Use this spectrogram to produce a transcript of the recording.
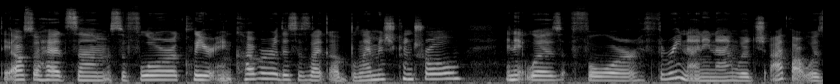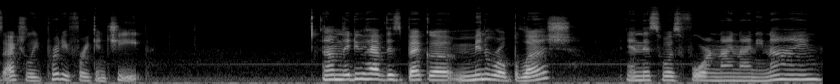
They also had some Sephora Clear and Cover. This is like a blemish control, and it was for $3.99, which I thought was actually pretty freaking cheap. Um, they do have this Becca Mineral Blush, and this was for $9.99.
